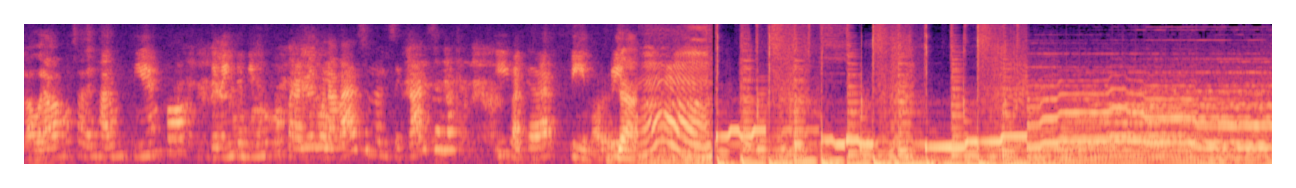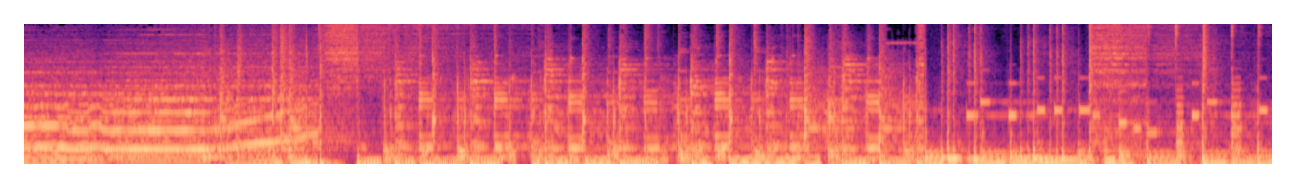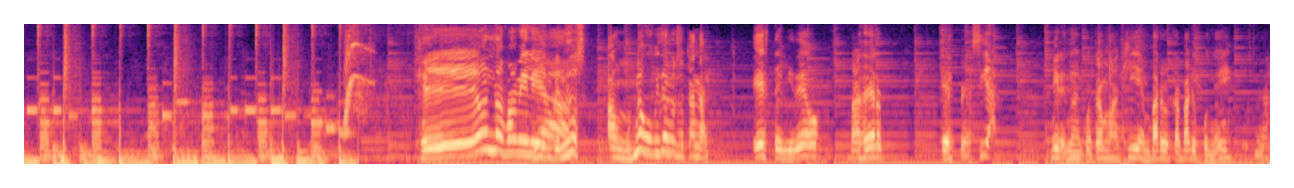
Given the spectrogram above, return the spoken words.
Ahora vamos a dejar un tiempo de 20 minutos para luego lavárselo y secárselo y va a quedar fino, rico. Ya. ¿Qué familia? Bienvenidos a un nuevo video en nuestro canal. Este video va a ser especial. Miren, nos encontramos aquí en Barrio El Calvario, pone ahí, mira,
